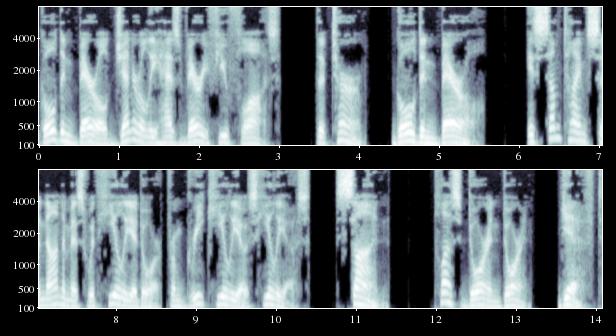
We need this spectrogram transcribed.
golden beryl generally has very few flaws. The term, golden beryl, is sometimes synonymous with heliodor from Greek helios helios, sun, plus doron doron, gift.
